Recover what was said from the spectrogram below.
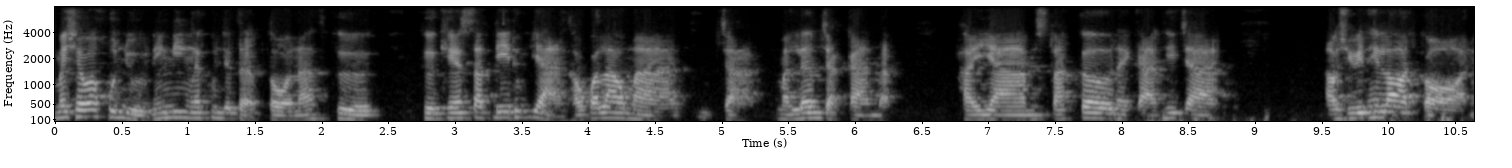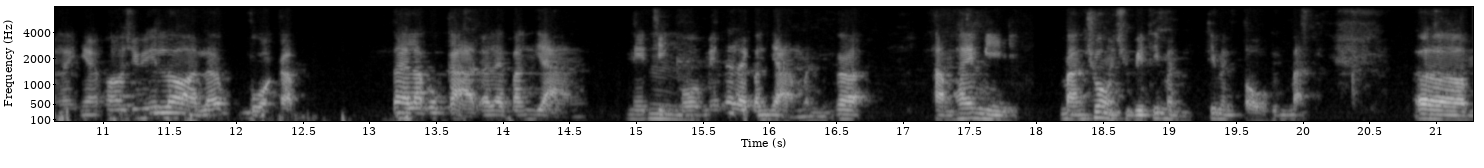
ไม่ใช่ว่าคุณอยู่นิ่งๆ แล้วคุณจะเติบโตนะ คือคือ case study ทุกอย่างเขาก็เล่ามาจากมันเริ่มจากการแบบพยายาม struggle ในการที่จะ เอาชีวิตให้รอดก่อนอะไรเงี้ยพอเอาชีวิตให้รอดแล้วบวกกับได้รับโอกาสอะไรบางอย่าง magic อืม moment อะไรบางอย่าง มันก็ทำให้มีบางช่วงของชีวิตที่มันที่มันโตขึ้นมาเอ่อ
